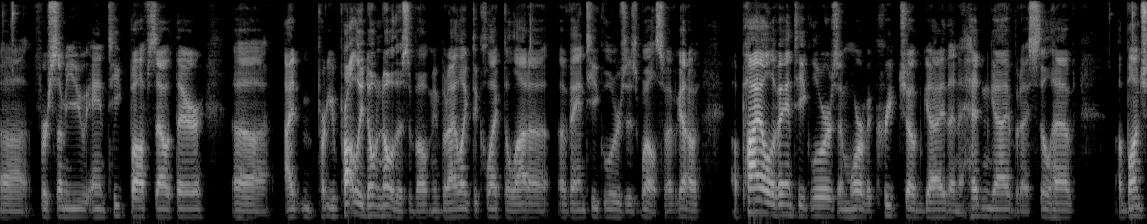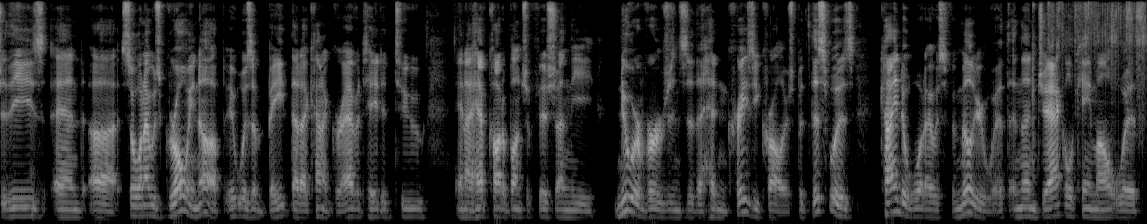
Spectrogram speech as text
Uh, for some of you antique buffs out there, uh, I you probably don't know this about me, but I like to collect a lot of, of antique lures as well. So I've got a a pile of antique lures. I'm more of a creek chub guy than a Heddon guy, but I still have a bunch of these. And uh, so when I was growing up, it was a bait that I kind of gravitated to. and I have caught a bunch of fish on the newer versions of the Heddon crazy crawlers, but this was kind of what I was familiar with. And then Jackall came out with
